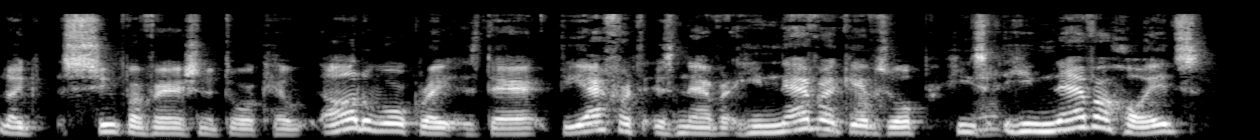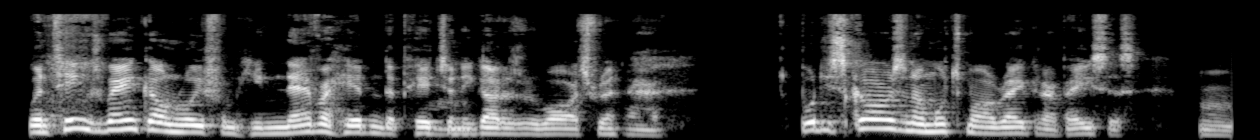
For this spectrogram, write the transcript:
like super version of Dirk Kuyt. All the work rate is there. The effort is never. He never gives up. He's Yeah. he never hides. When things weren't going right from, him, he never hid in the pitch and he got his rewards for it. Yeah. But he scores on a much more regular basis. Hmm.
